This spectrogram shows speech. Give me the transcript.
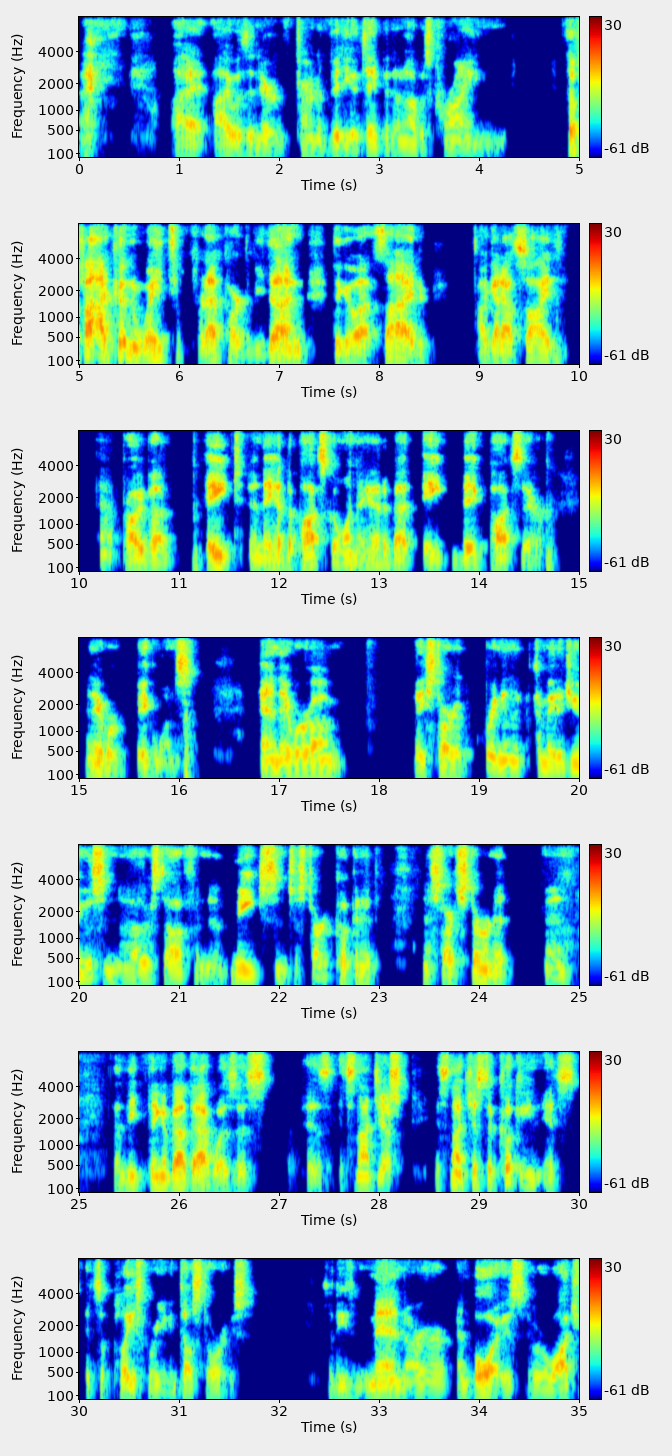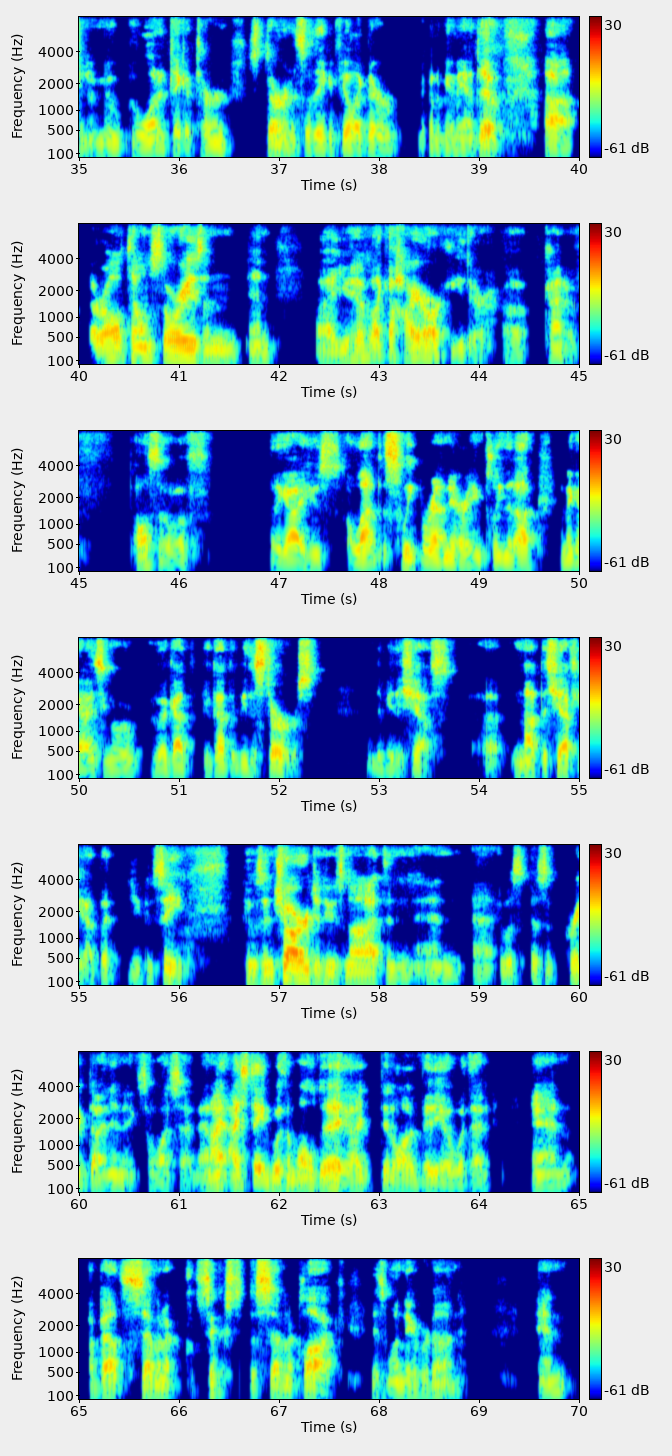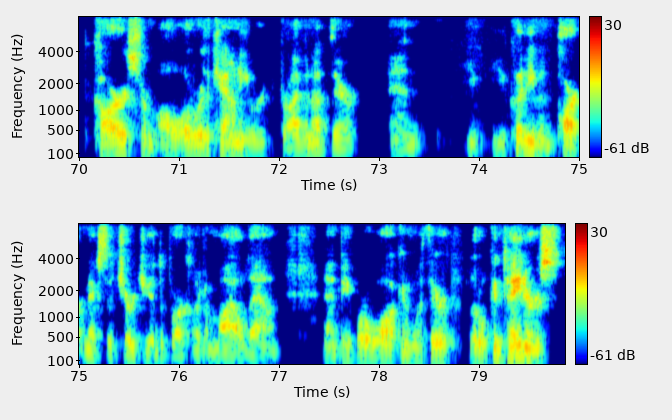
I I was in there trying to videotape it, and I was crying. So I, couldn't wait for that part to be done to go outside. I got outside uh, probably about eight, and they had the pots going. They had about eight big pots there, and they were big ones, and they were um they started bringing the tomato juice and the other stuff and the meats and just started cooking it and start stirring it. And the neat thing about that was this is it's not just it's not just a cooking, it's it's a place where you can tell stories. So these men are and boys who are watching them who, who want to take a turn stirring so they can feel like they're going to be a man too. Uh, they're all telling stories and and uh, you have like a hierarchy there, uh, kind of also of the guy who's allowed to sweep around the area and clean it up, and the guys who who got who got to be the stirrers, and to be the chefs. Uh, not the chef yet, but you can see who's in charge and who's not, and and uh, it was it was a great dynamic to watch that. And I, I stayed with them all day. I did a lot of video with that, and about seven six to seven o'clock is when they were done, and cars from all over the county were driving up there, and you, you couldn't even park next to the church. You had to park like a mile down. And people were walking with their little containers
